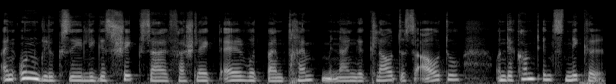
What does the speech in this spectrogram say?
Ein unglückseliges Schicksal verschlägt Elwood beim Trampen in ein geklautes Auto und er kommt ins Nickel,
